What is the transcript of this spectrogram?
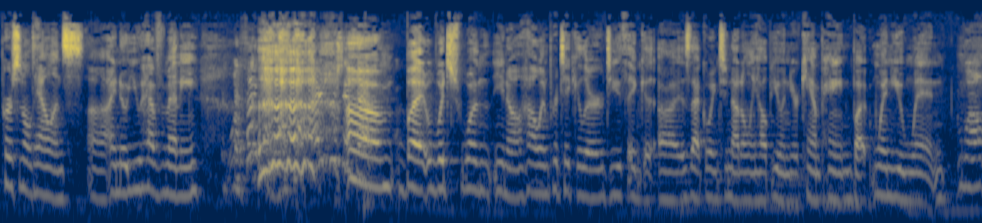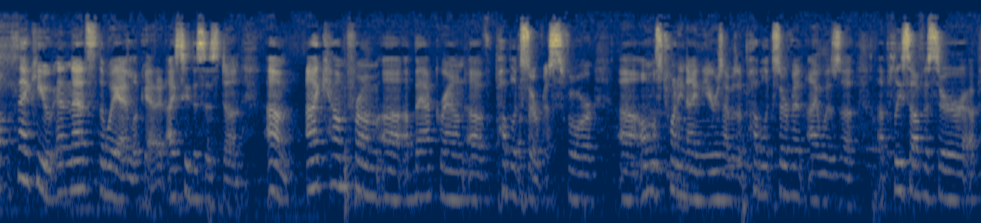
personal talents? Uh, I know you have many, Well, thank you. I appreciate that. um, but which one? You know, how in particular do you think uh, is that going to not only help you in your campaign, but when you win? Well, thank you, and that's the way I look at it. I see this as done. Um, I come from uh, a background of public service. For uh, almost 29 years, I was a public servant. I was a, a police officer, a police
